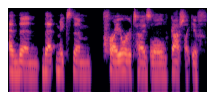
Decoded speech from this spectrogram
And then that makes them prioritize, a little. gosh, like if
